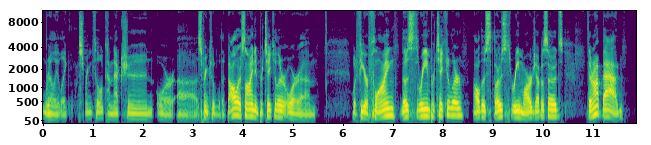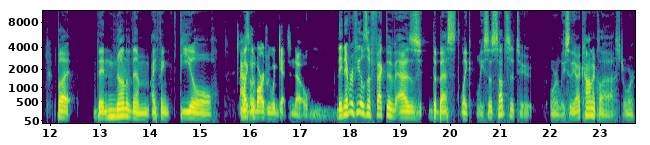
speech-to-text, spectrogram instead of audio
really like Springfield Connection or uh, Springfield with a dollar sign in particular, or um, what Fear of Flying. Those three in particular, all those those three Marge episodes, they're not bad, but then none of them I think feel like a, the Marge we would get to know. They never feel as effective as the best, like Lisa's Substitute or Lisa the Iconoclast or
